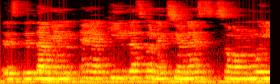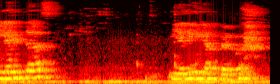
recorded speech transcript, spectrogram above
Este, también eh, aquí las conexiones son muy lentas, mielinas, perdón.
